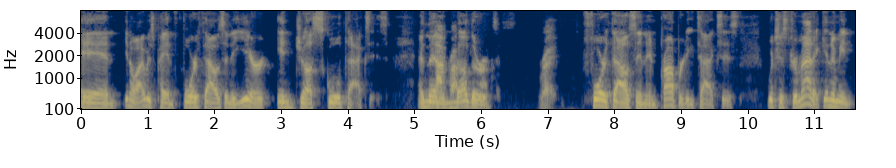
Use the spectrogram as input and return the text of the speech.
and you know i was paying 4000 a year in just school taxes. And then Not another right. 4000 in property taxes which is dramatic. And i mean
